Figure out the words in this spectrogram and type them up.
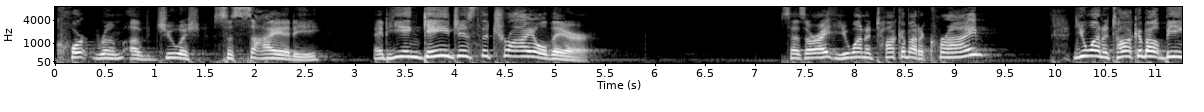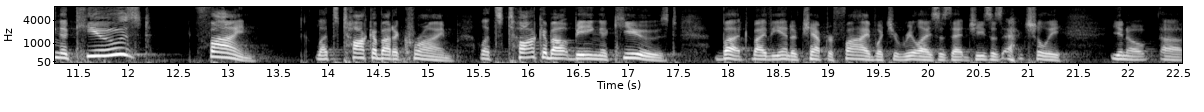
courtroom of Jewish society and he engages the trial there. He says, All right, you want to talk about a crime? You want to talk about being accused? Fine. Let's talk about a crime. Let's talk about being accused. But by the end of chapter 5, what you realize is that Jesus actually, you know, uh,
